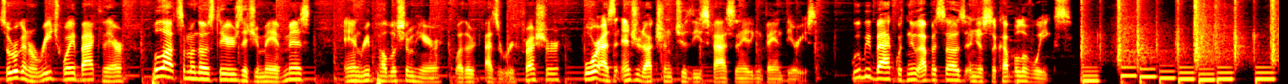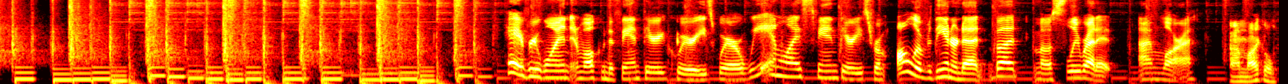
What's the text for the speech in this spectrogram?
So we're going to reach way back there, pull out some of those theories that you may have missed, and republish them here, whether as a refresher or as an introduction to these fascinating fan theories. We'll be back with new episodes in just a couple of weeks. Hey everyone, and welcome to Fan Theory Queries, where we analyze fan theories from all over the internet, but mostly Reddit. I'm Laura. I'm Michael.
